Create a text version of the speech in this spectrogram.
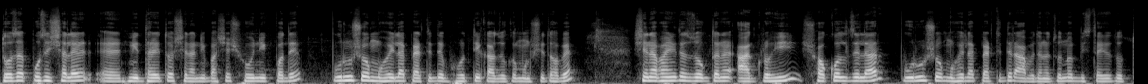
দু হাজার পঁচিশ সালের নির্ধারিত সেনানিবাসে সৈনিক পদে পুরুষ ও মহিলা প্রার্থীদের ভর্তি কার্যক্রম অনুষ্ঠিত হবে। সেনাবাহিনীতে যোগদানের আগ্রহী সকল জেলার পুরুষ ও মহিলা প্রার্থীদের আবেদনের জন্য বিস্তারিত তথ্য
